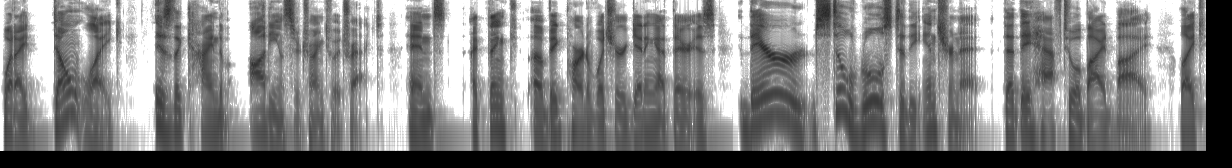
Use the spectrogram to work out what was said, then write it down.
What I don't like is the kind of audience they're trying to attract. And I think a big part of what you're getting at there is there are still rules to the internet that they have to abide by. Like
